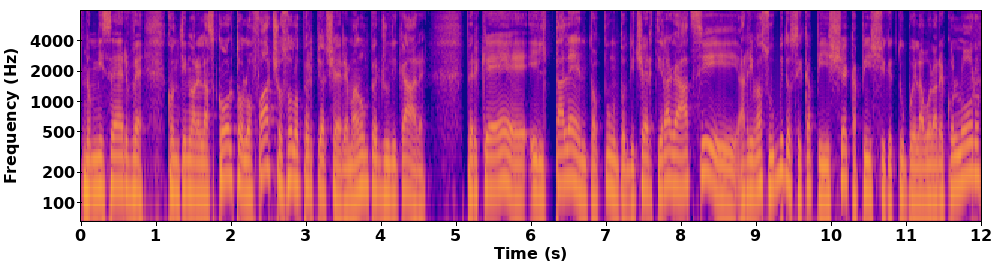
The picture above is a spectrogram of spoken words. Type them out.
Non mi serve continuare l'ascolto, lo faccio solo per piacere, ma non per giudicare, perché il talento appunto di certi ragazzi arriva subito, si capisce, capisci che tu puoi lavorare con loro,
